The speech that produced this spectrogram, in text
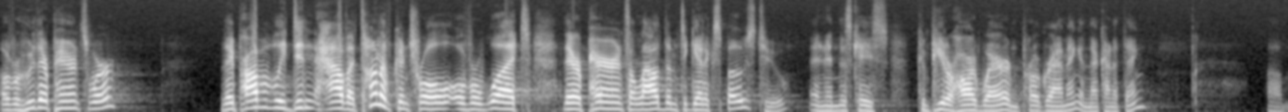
over who their parents were. They probably didn't have a ton of control over what their parents allowed them to get exposed to, and in this case, computer hardware and programming and that kind of thing. Um,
